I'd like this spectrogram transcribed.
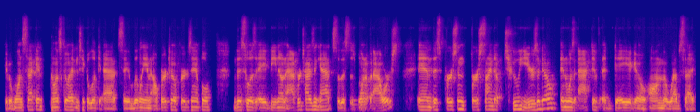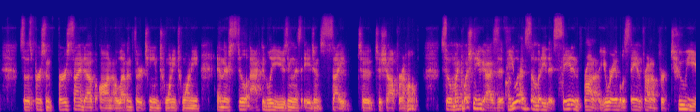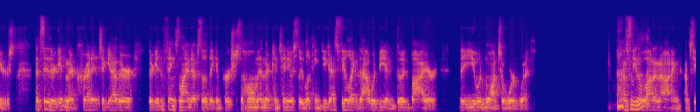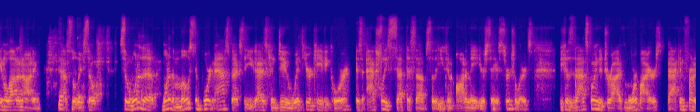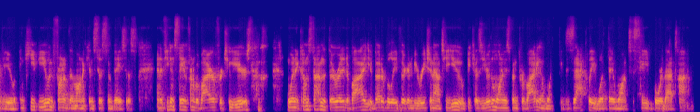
give it one second and let's go ahead and take a look at say Lillian Alberto, for example. This was a Be Known advertising ad. So this is one of ours. And this person first signed up two years ago and was active a day ago on the website. So this person first signed up on 11 13 2020, and they're still actively using this agent's site to, to shop for a home. So, my question to you guys if you had somebody that stayed in front of, you were able to stay in front of for two years, let's say they're getting their credit together, they're getting things lined up so that they can purchase a home and they're continuously looking. Do you guys feel like that would be a good buyer that you would want to work with? Absolutely. I'm seeing a lot of nodding. I'm seeing a lot of nodding. Absolutely. So so one of the one of the most important aspects that you guys can do with your KV Core is actually set this up so that you can automate your saved search alerts because that's going to drive more buyers back in front of you and keep you in front of them on a consistent basis. And if you can stay in front of a buyer for 2 years, when it comes time that they're ready to buy, you better believe they're going to be reaching out to you because you're the one who's been providing them with exactly what they want to see for that time.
